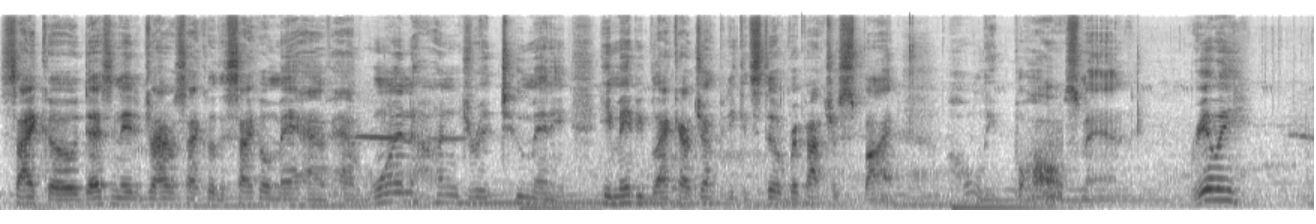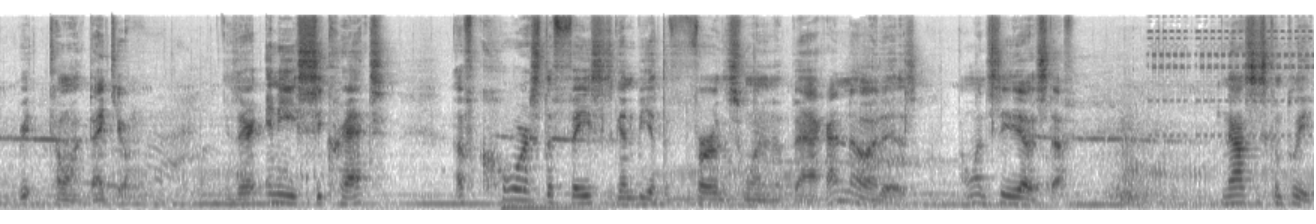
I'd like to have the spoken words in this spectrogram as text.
Psycho, designated driver Psycho. The Psycho may have had 100 too many. He may be blackout drunk, but he can still rip out your spine. Holy balls, man. Really? Re- Come on, thank you. Is there any secret? Of course, the face is going to be at the furthest one in the back. I know it is. I want to see the other stuff. Analysis complete.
